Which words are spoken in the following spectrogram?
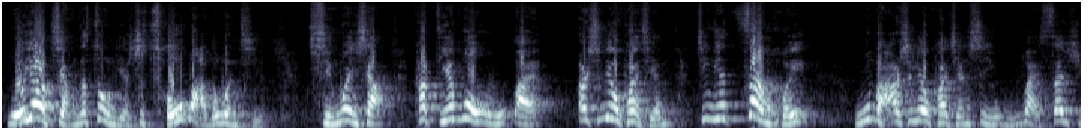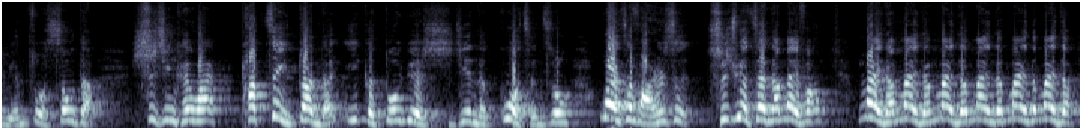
我要讲的重点是筹码的问题。请问一下，它跌破五百二十六块钱，今天站回五百二十六块钱，是以五百三十元做收的。世星 KY，它这段的一个多月时间的过程之中，外资法人是持续在那卖方卖的卖的卖的卖的卖的卖的，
